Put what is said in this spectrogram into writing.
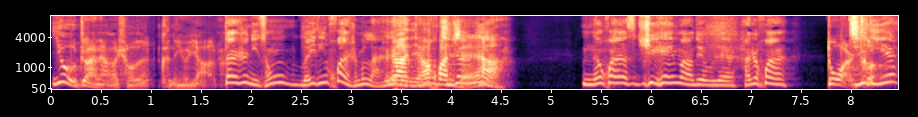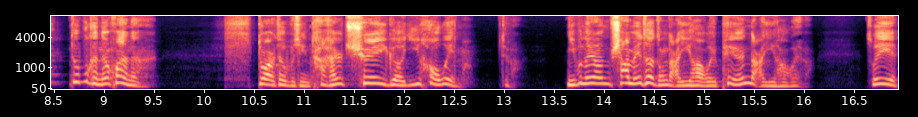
又赚两个首轮，可能又要了。但是你从雷霆换什么来呢？对啊，你要换谁啊？啊？你能换 SGA 吗？对不对？还是换多尔特，吉迪都不可能换的。多尔特不行，他还是缺一个一号位嘛？你不能让沙梅特总打一号位，佩恩打一号位吧？所以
